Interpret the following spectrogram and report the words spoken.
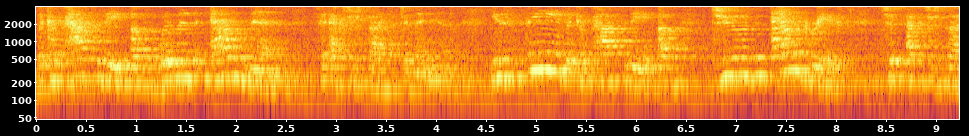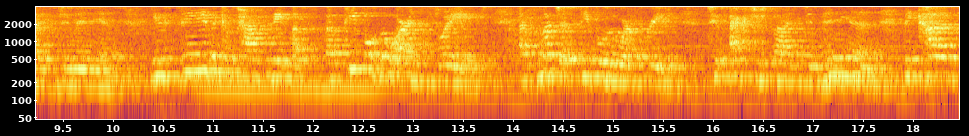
the capacity of women and men to exercise dominion. You see the capacity of Jews and Greeks to exercise dominion. You see the capacity of, of people who are enslaved, as much as people who are free, to exercise dominion because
